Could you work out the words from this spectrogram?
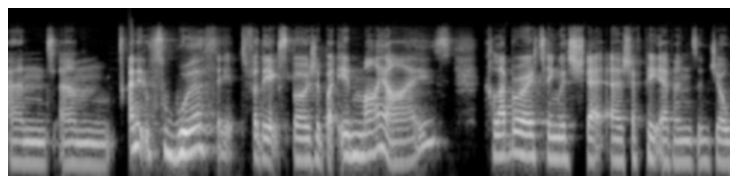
And um, and it's worth it for the exposure. But in my eyes, collaborating with Chef, uh, Chef Pete Evans and Jo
